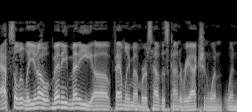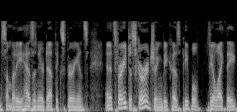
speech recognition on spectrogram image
Absolutely. You know, many, many, uh, family members have this kind of reaction when, when somebody has a near death experience. And it's very discouraging because people feel like they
